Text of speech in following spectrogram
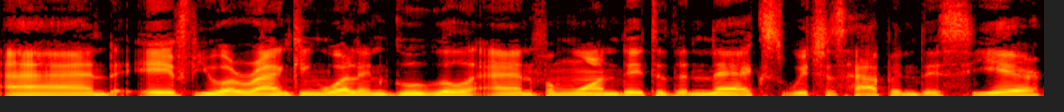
And if you are ranking well in Google, and from one day to the next, which has happened this year,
